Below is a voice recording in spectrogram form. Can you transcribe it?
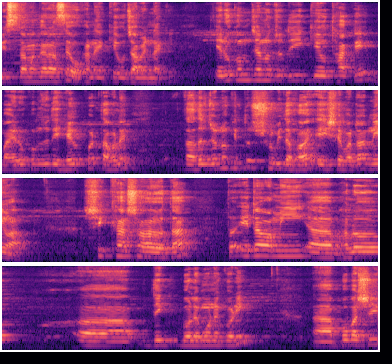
বিশ্রামাগার আছে, ওখানে কেউ যাবেন নাকি? এরকম যেন যদি কেউ থাকে বা এরকম যদি হেল্প করে, তাহলে তাদের জন্য কিন্তু সুবিধা হয় এই সেবাটা নেওয়া। শিক্ষা সহায়তা, তো এটাও আমি ভালো দিক বলে মনে করি। প্রবাসী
